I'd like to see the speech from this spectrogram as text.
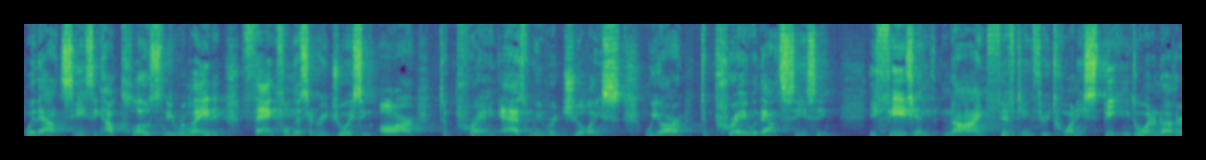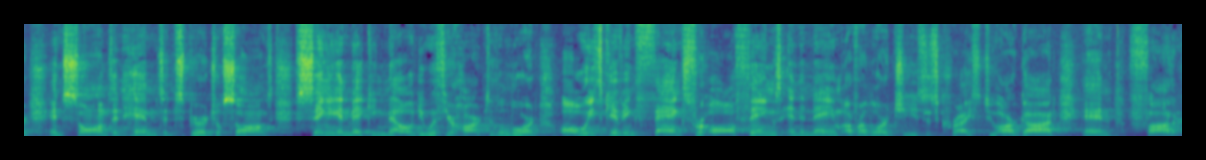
without ceasing. How closely related thankfulness and rejoicing are to praying. As we rejoice, we are to pray without ceasing. Ephesians 9, 15 through 20, speaking to one another in psalms and hymns and spiritual songs, singing and making melody with your heart to the Lord, always giving thanks for all things in the name of our Lord Jesus Christ to our God and Father.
